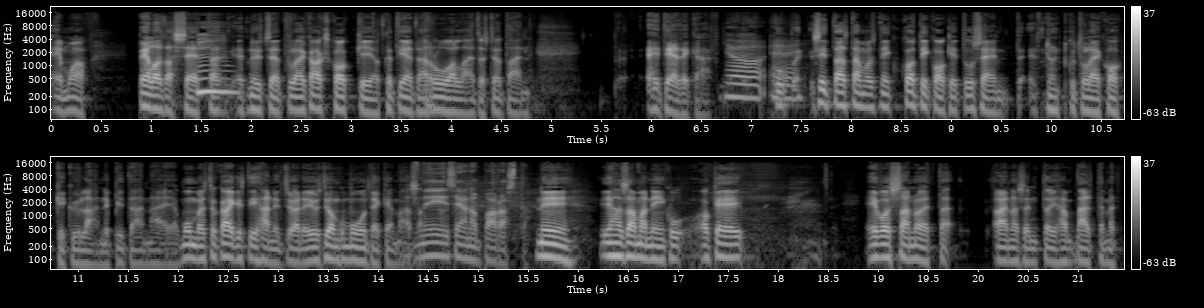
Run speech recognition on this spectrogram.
ei mua pelota se, että, mm. että nyt sieltä tulee kaksi kokkia, jotka tietää ruoanlaitosta jotain, niin ei tietenkään. Joo, ei. Sitten taas tämmöiset niin kotikokit usein, että nyt kun tulee kokki kylään, niin pitää näin. Ja mun mielestä on kaikista ihan syödä just jonkun muun tekemänsä. Niin, sehän on parasta. Niin, ihan sama niin kuin, okei, okay, ei voi sanoa, että aina se nyt on ihan välttämättä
